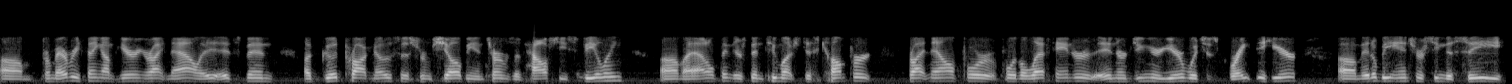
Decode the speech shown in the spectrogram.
Um, from everything I'm hearing right now, it, it's been a good prognosis from Shelby in terms of how she's feeling. Um, I don't think there's been too much discomfort right now for for the left-hander in her junior year, which is great to hear. Um, it'll be interesting to see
